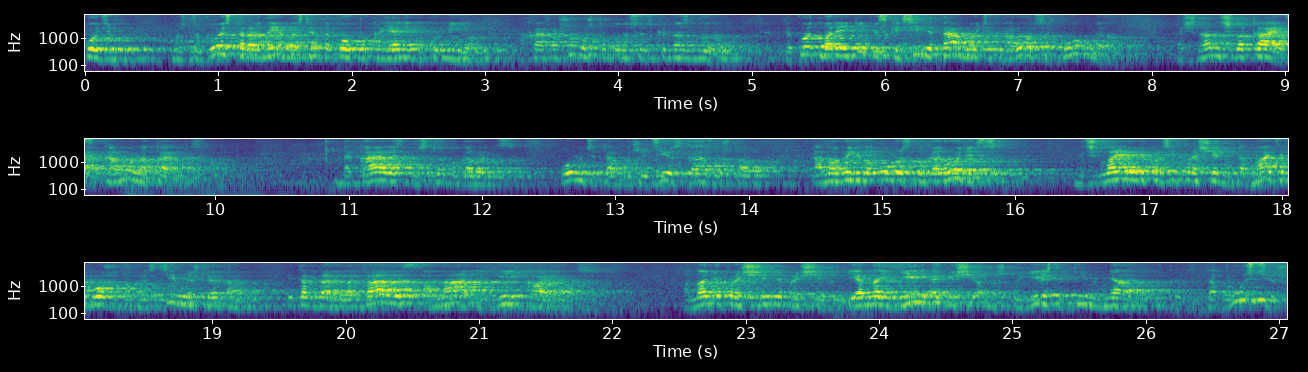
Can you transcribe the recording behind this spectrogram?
ходим, но с другой стороны, у нас нет такого покаяния, как у нее. А хорошо бы, чтобы оно все-таки у нас было. Так вот, Мария Египетская, сидя там, у этих ворот церковных, значит, она начала каяться. Кому она каялась? Накаялась Престой Богородице. Помните, там в Житии сказано, что она увидела образ Богородицы, начала ее просить прощения, там, Матерь Божия, то прости мне, что я там, и так далее. Накаялась она, и ей каялась. Она ее прощения прощила. И она ей обещала, что если ты меня допустишь,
